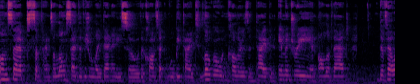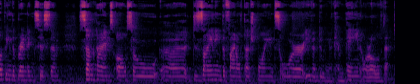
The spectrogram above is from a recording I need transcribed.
concept, sometimes alongside the visual identity. So the concept will be tied to logo and colors and type and imagery and all of that. Developing the branding system, sometimes also uh, designing the final touch points or even doing a campaign or all of that.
